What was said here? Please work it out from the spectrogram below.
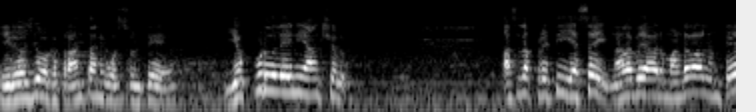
ఈరోజు ఒక ప్రాంతానికి వస్తుంటే ఎప్పుడూ లేని ఆంక్షలు. అసలు ప్రతి ఎస్ఐ నలభై ఆరు మండలాలు ఉంటే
